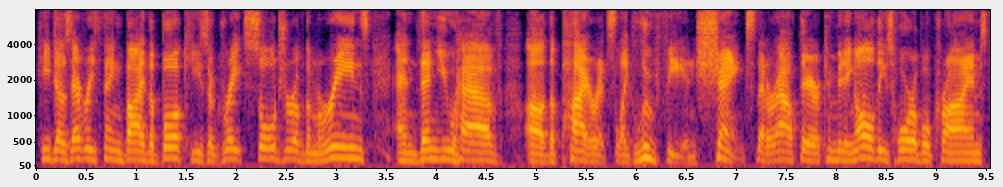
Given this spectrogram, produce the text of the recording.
He does everything by the book. He's a great soldier of the Marines. And then you have uh, the pirates like Luffy and Shanks that are out there committing all these horrible crimes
